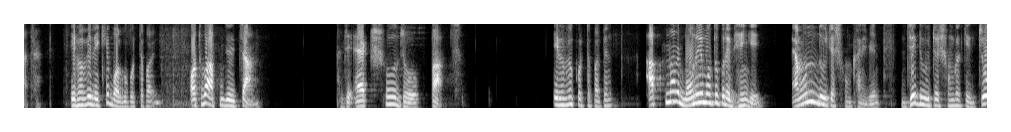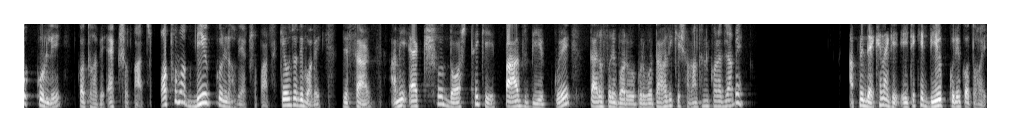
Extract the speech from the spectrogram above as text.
আচ্ছা এভাবে লিখে বর্গ করতে পারেন। অথবা আপনি যদি চান যে একশো যোগ পাঁচ, এভাবে করতে পারবেন। আপনার মনের মতো করে ভেঙে এমন দুইটা সংখ্যা নেবেন, যে দুইটা সংখ্যাকে যোগ করলে কত হবে? একশো পাঁচ। অথবা বিয়োগ করলে হবে একশো পাঁচ। কেউ যদি বলে যে, স্যার, আমি একশো দশ থেকে পাঁচ বিয়োগ করে তার উপরে বর্গ করব, তাহলে কি সমাধান করা যাবে? আপনি দেখেন আগে, এইটাকে বিয়োগ করে কত হয়?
